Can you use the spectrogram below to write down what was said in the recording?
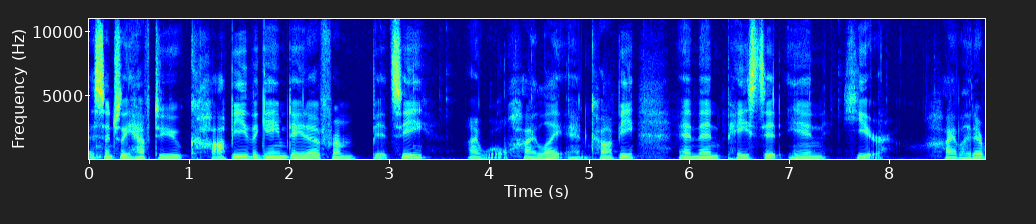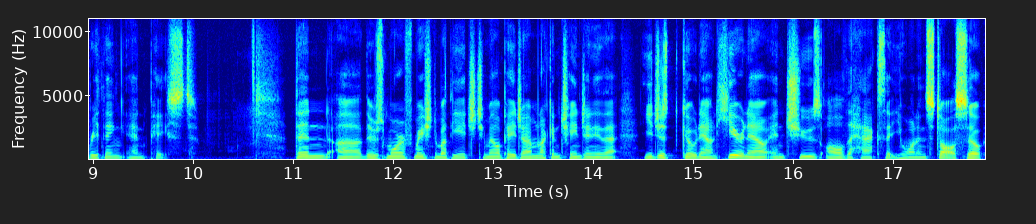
essentially have to copy the game data from Bitsy. I will highlight and copy and then paste it in here. Highlight everything and paste. Then uh, there's more information about the HTML page. I'm not going to change any of that. You just go down here now and choose all the hacks that you want to install. So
